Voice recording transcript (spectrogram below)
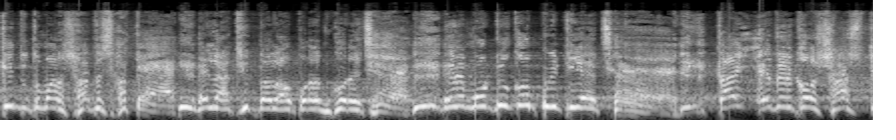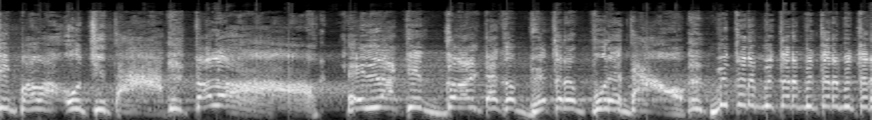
কিন্তু তোমার সাথে সাথে এই দল অপরাধ করেছে, এর মোটুকু পিটিয়েছে। তাই এদেরকেও শাস্তি পাওয়া উচিত। চলো এই লাঠির দলটাকে ভেতরে পুরে দাও। ভিতরে ভিতরে ভিতরে, ভিতর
